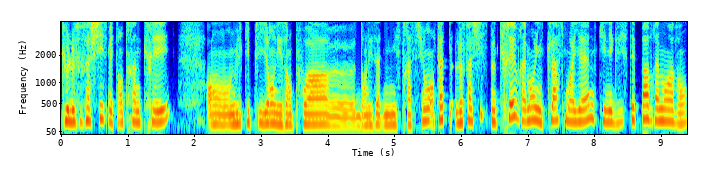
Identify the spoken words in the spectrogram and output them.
que le fascisme est en train de créer en multipliant les emplois euh, dans les administrations. En fait, le fascisme crée vraiment une classe moyenne qui n'existait pas vraiment avant.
